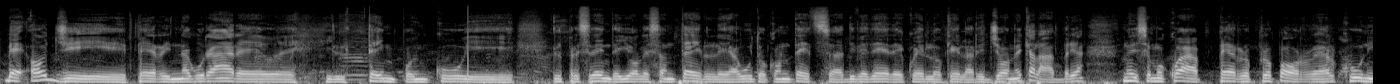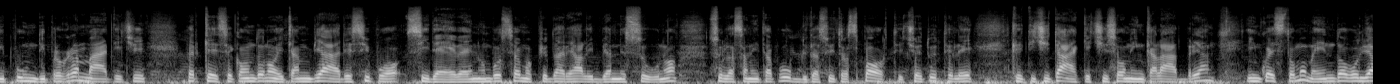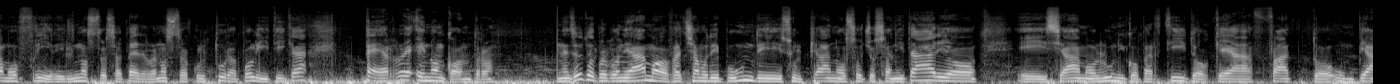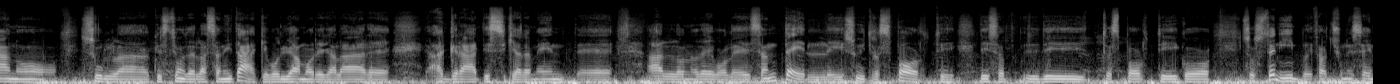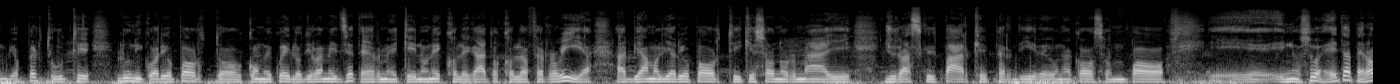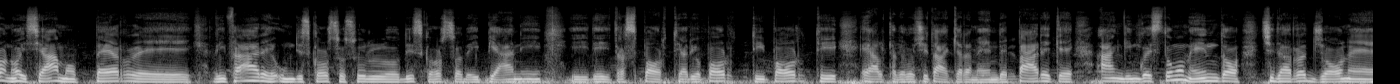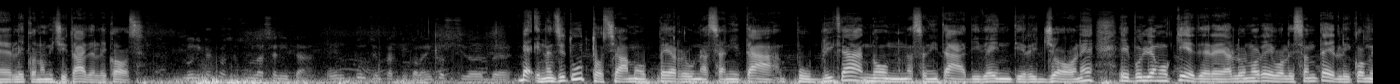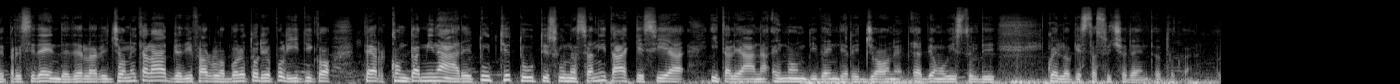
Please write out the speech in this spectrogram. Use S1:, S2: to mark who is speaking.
S1: Beh, oggi per inaugurare eh, il tempo in cui il Presidente Iole Santelle ha avuto contezza di vedere quello che è la Regione Calabria, noi siamo qua per proporre alcuni punti programmatici perché secondo noi cambiare si può, si deve, non possiamo più dare alibi a nessuno sulla sanità pubblica, sui trasporti, cioè tutte le criticità che ci sono in Calabria. In questo momento vogliamo offrire il nostro sapere, la nostra cultura politica per e non contro. Innanzitutto proponiamo, facciamo dei punti sul piano sociosanitario e siamo l'unico partito che ha fatto un piano sulla questione della sanità che vogliamo regalare a gratis chiaramente all'onorevole Santelli sui trasporti, dei, dei trasporti sostenibili, faccio un esempio per tutti, l'unico aeroporto come quello di La Mezzia Terme che non è collegato con la ferrovia, abbiamo gli aeroporti che sono ormai ormai Jurassic Park per dire una cosa un po' eh, inusueta, però noi siamo per eh, rifare un discorso sul discorso dei piani dei trasporti, aeroporti, porti e alta velocità chiaramente. Pare che anche in questo momento ci dà ragione l'economicità delle cose.
S2: L'unica cosa sulla sanità, un punto in particolare, in cosa si dovrebbe...
S1: Beh, innanzitutto siamo per una sanità pubblica, non una sanità di 20 regione e vogliamo chiedere all'onorevole Santelli come Presidente della Regione Calabria di fare un laboratorio politico per contaminare tutti e tutti su una sanità che sia italiana e non di 20 regioni e abbiamo visto quello che sta succedendo.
